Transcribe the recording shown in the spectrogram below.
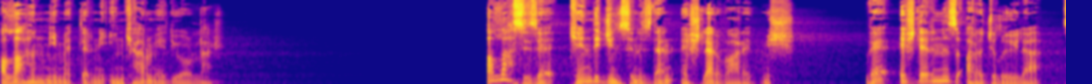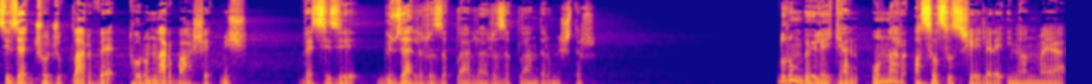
Allah'ın nimetlerini inkar mı ediyorlar? Allah size kendi cinsinizden eşler var etmiş ve eşleriniz aracılığıyla size çocuklar ve torunlar bahşetmiş ve sizi güzel rızıklarla rızıklandırmıştır. Durum böyleyken onlar asılsız şeylere inanmaya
